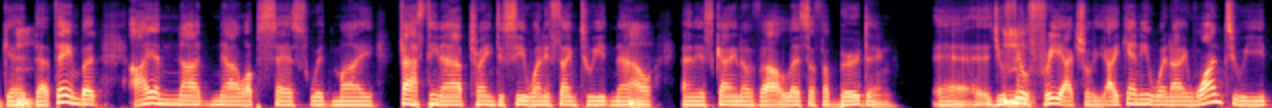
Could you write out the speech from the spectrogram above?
get mm. that thing. But I am not now obsessed with my fasting app, trying to see when it's time to eat now. Mm. And it's kind of uh, less of a burden uh, you mm. feel free actually. I can eat when I want to eat,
